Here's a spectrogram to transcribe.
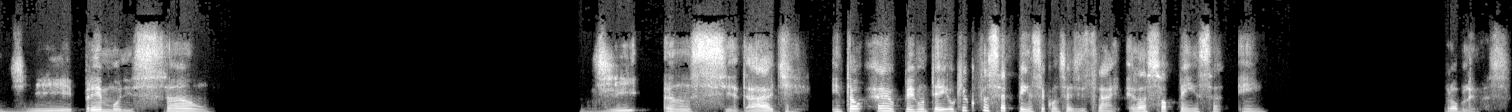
De premonição, de ansiedade. Então, é, eu perguntei, o que, que você pensa quando você distrai? Ela só pensa em problemas.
